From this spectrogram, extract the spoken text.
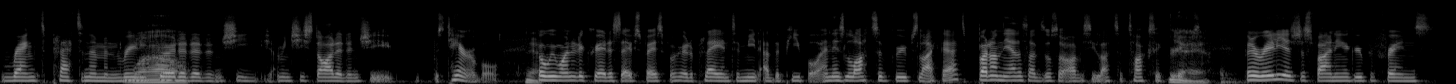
ranked platinum and really wow. good at it and she I mean she started and she was terrible. Yeah. But we wanted to create a safe space for her to play and to meet other people. And there's lots of groups like that. But on the other side, there's also obviously lots of toxic groups. Yeah, yeah. But it really is just finding a group of friends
